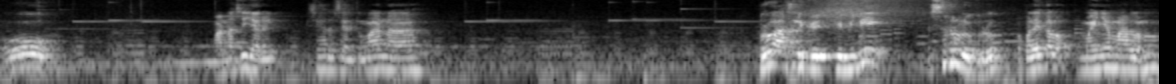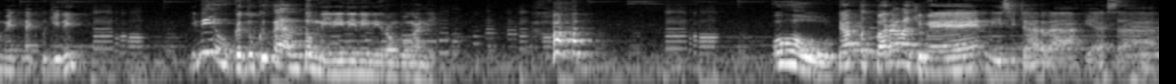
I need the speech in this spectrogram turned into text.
Oh, mana sih nyari? Saya harus cari ke mana? Bro, asli game ini seru loh bro. Apalagi kalau mainnya malam, midnight begini. Ini uget-uget kayak antung nih, nih, nih, nih rombongan nih. Oh, dapat barang lagi men, isi darah biasa.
